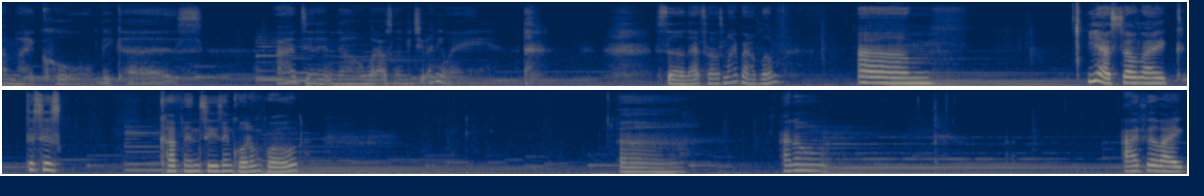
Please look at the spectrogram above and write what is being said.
I'm like, cool, because I didn't know what I was gonna get you anyway. so that solves my problem. Um yeah, so like this is cuffing season, quote unquote. Uh, I don't. I feel like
